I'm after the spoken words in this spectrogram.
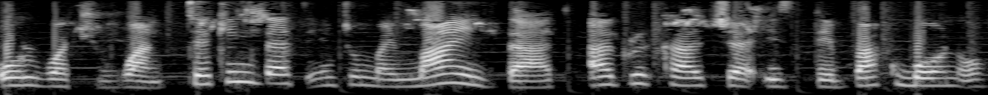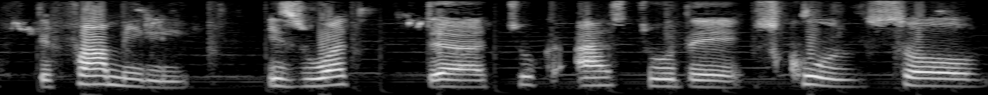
all what you want. Taking that into my mind that agriculture is the backbone of the family is what uh, took us to the school. So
